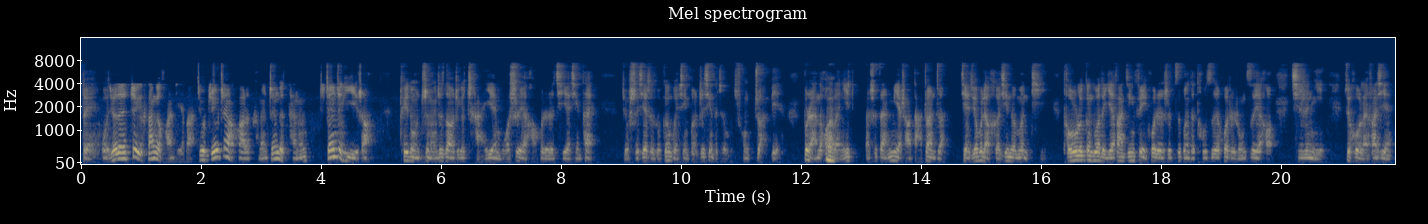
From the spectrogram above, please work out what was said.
对我觉得这三个环节吧，就只有这样的话呢，可能真的才能真正意义上推动智能制造这个产业模式也好，或者是企业形态。就实现这种根本性、本质性的这种种转变，不然的话呢，你那是在面上打转转，解决不了核心的问题。投入了更多的研发经费，或者是资本的投资或者融资也好，其实你最后来发现，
